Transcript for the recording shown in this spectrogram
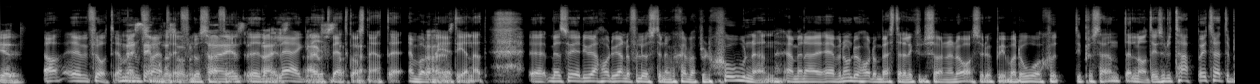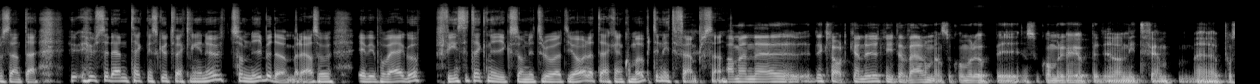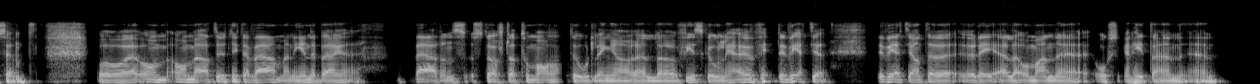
Ett... Ja, eh, förlåt, jag menar inte det. Förlust, nej, de är lägre i ett vätgasnät än vad de är i ett elnät. Eh, men så är det, har du ändå förlusten över själva produktionen. Jag menar, även om du har de bästa elektrifisörerna idag så är du uppe i vadå, 70 procent eller någonting. Så du tappar ju 30 procent där. Hur, hur, ser den tekniska utvecklingen ut som ni bedömer det? Alltså, är vi på väg upp? Finns det teknik som ni tror att gör att det här kan komma upp till 95 procent? Ja, men, eh, det är klart, kan du utnyttja värmen så kommer du upp i, så kommer du upp i dina 95 procent. Och om, om att utnyttja värmen innebär världens största tomatodlingar eller fiskodlingar. Det vet jag, det vet jag inte det eller om man eh, också kan hitta en, en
